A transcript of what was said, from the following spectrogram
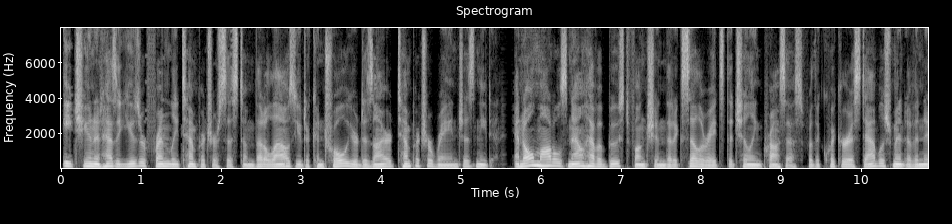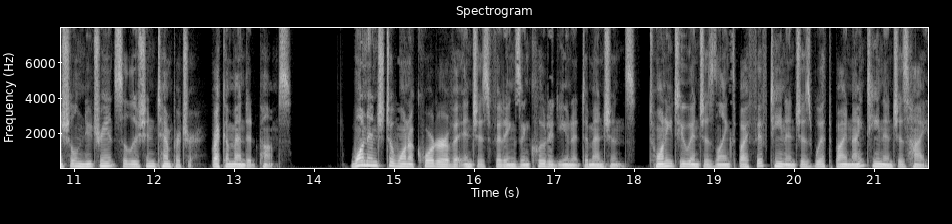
Each unit has a user-friendly temperature system that allows you to control your desired temperature range as needed. And all models now have a boost function that accelerates the chilling process for the quicker establishment of initial nutrient solution temperature. Recommended pumps. 1 inch to 1 a quarter of a inches fittings included unit dimensions, 22 inches length by 15 inches width by 19 inches height.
